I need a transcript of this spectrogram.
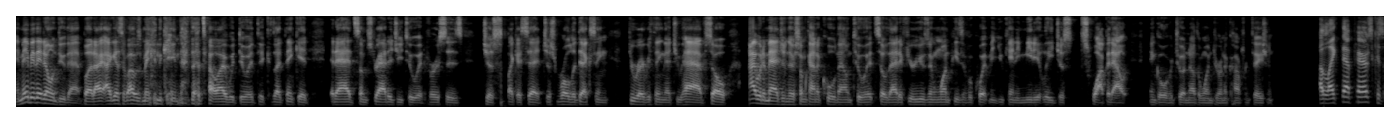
and maybe they don't do that, but I, I, guess if I was making the game, that, that's how I would do it because I think it it adds some strategy to it versus just like I said, just rolodexing through everything that you have. So I would imagine there's some kind of cooldown to it, so that if you're using one piece of equipment, you can't immediately just swap it out and go over to another one during a confrontation. I like that, Paris, because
